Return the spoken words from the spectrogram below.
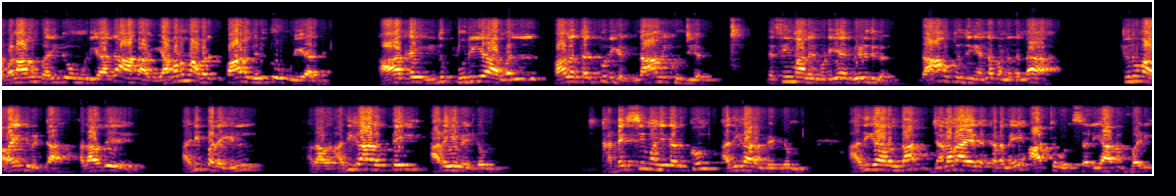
எவனாலும் பறிக்கவும் முடியாது. ஆக எவனும் அவருக்கு பாடம் எடுக்கவும் முடியாது. ஆக இது புரியாமல் பல தற்குறிகள் இந்த ஆமை குஞ்சுகள் இந்த சீமானினுடைய விழுதுகள் இந்த ஆமை குஞ்சுங்க என்ன பண்ணுதுன்னா திருமா பயந்து விட்டார். அதாவது அடிப்படையில் அதாவது அதிகாரத்தை அடைய வேண்டும். கடைசி மனிதனுக்கும் அதிகாரம் வேண்டும். அதிகாரம் தான் ஜனநாயக கடமையை ஆற்ற ஒரு சரியான வழி.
